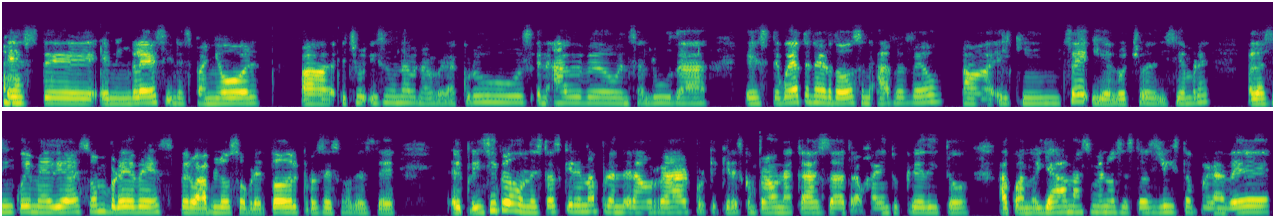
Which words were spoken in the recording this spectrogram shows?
este, en inglés y en español. Uh, hecho, hice una en Veracruz, en Abbeville, en Saluda. Este, voy a tener dos en Abbeville uh, el 15 y el 8 de diciembre a las cinco y media. Son breves, pero hablo sobre todo el proceso, desde el principio donde estás queriendo aprender a ahorrar porque quieres comprar una casa, trabajar en tu crédito, a cuando ya más o menos estás listo para ver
